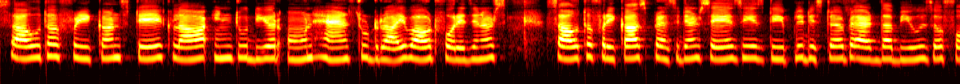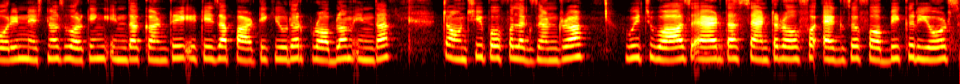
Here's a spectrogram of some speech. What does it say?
South Africans take law into their own hands to drive out foreigners. South Africa's president says he is deeply disturbed at the views of foreign nationals working in the country. It is a particular problem in the township of Alexandra, which was at the center of xenophobic riots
